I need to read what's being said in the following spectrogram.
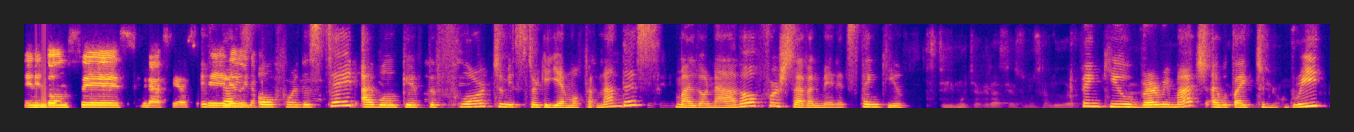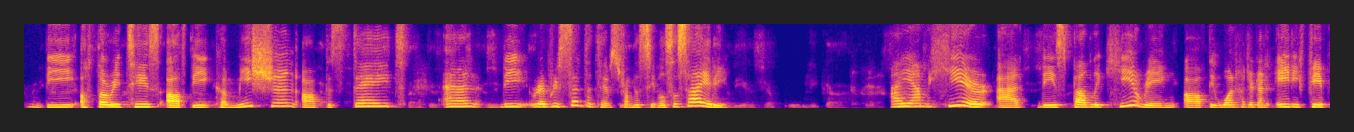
Entonces, gracias. If Eh, that le doy is la all for the state, I will give the floor to Mr. Guillermo Fernandez Maldonado for seven minutes. Thank you. Thank you very much. I would like to greet the authorities of the Commission of the State and the representatives from the civil society. I am here at this public hearing of the 185th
